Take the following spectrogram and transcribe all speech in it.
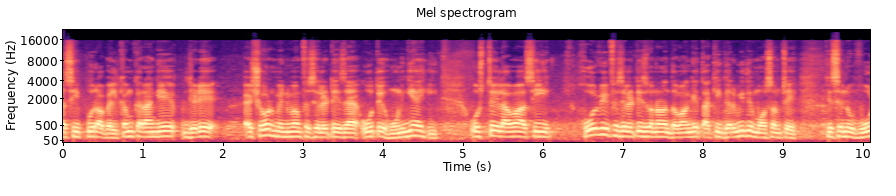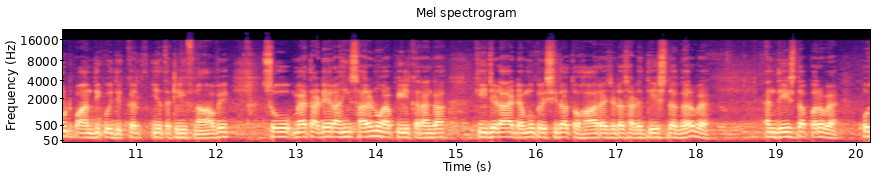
ਅਸੀਂ ਪੂਰਾ ਵੈਲਕਮ ਕਰਾਂਗੇ। ਜਿਹੜੇ ਐਸ਼ੋਰਡ ਮਿਨੀਮਮ ਫੈਸਿਲਿਟੀਆਂ ਹੈ, ਉਹ ਤੇ ਹੋਣਗੀਆਂ ਹੀ। ਉਸ ਤੋਂ ਇਲਾਵਾ ਅਸੀਂ ਹੋਰ ਵੀ ਫੈਸਿਲਿਟੀਆਂ ਉਹਨਾਂ ਨੂੰ ਦਵਾਂਗੇ ਤਾਂ ਕਿ ਗਰਮੀ ਦੇ ਮੌਸਮ 'ਚ ਕਿਸੇ ਨੂੰ ਵੋਟ ਪਾਉਣ ਦੀ ਕੋਈ ਦਿੱਕਤ ਜਾਂ ਤਕਲੀਫ ਨਾ ਆਵੇ। ਸੋ ਮੈਂ ਤੁਹਾਡੇ ਰਾਹੀਂ ਸਾਰਿਆਂ ਨੂੰ ਅਪੀਲ ਕਰਾਂਗਾ ਕਿ ਜਿਹੜਾ ਇਹ ਡੈਮੋਕ੍ਰੇਸੀ ਦਾ ਤਿਉਹਾਰ ਹੈ, ਜਿਹੜਾ ਸਾਡੇ ਦੇਸ਼ ਦਾ ਗਰਵ ਹੈ ਐਂਡ ਦੇਸ਼ ਦਾ ਪਰਵ ਹੈ, ਉਹ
